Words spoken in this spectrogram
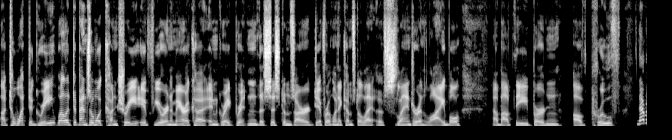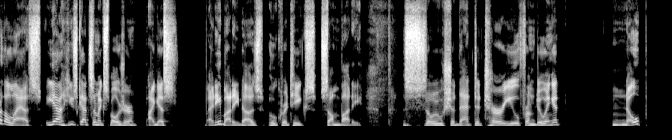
Uh, to what degree? Well, it depends on what country. If you're in America and Great Britain, the systems are different when it comes to la- slander and libel about the burden of proof. Nevertheless, yeah, he's got some exposure. I guess anybody does who critiques somebody. So, should that deter you from doing it? Nope.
